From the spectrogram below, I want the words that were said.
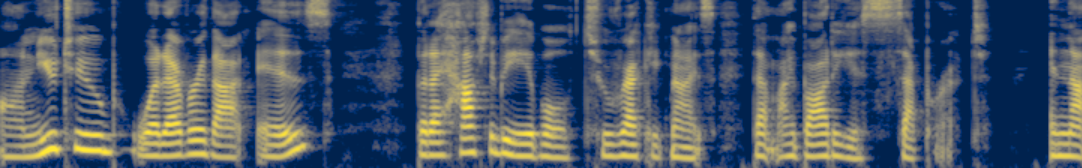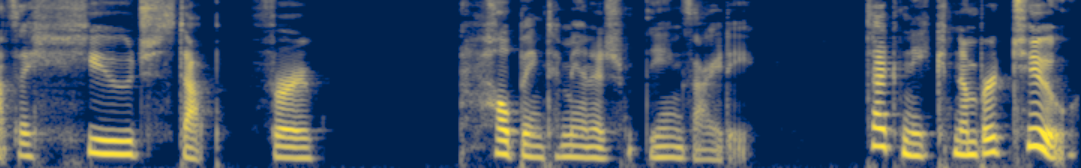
on YouTube, whatever that is, but I have to be able to recognize that my body is separate. And that's a huge step for helping to manage the anxiety. Technique number 2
